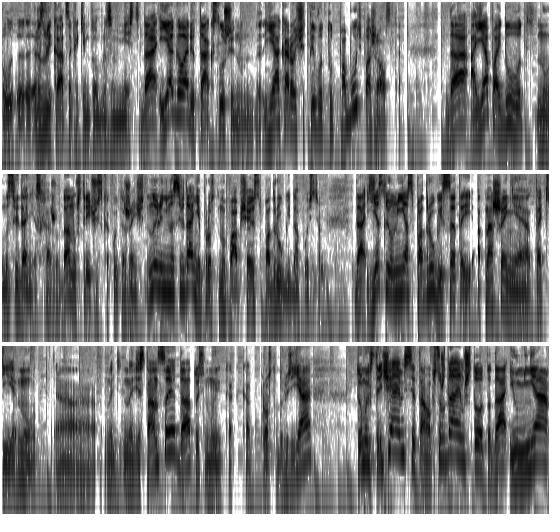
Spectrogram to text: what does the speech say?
развлекаться каким-то образом вместе, да, и я говорю, так, слушай, ну, я, короче, ты вот тут побудь, пожалуйста, да, а я пойду вот, ну, на свидание схожу, да, ну, встречусь с какой-то женщиной, ну, или не на свидание, просто, ну, пообщаюсь с подругой, допустим, да, если у меня с подругой с этой отношения такие, ну, э, на, на дистанции, да, то есть мы как, как просто друзья, то мы встречаемся, там, обсуждаем что-то, да, и у меня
